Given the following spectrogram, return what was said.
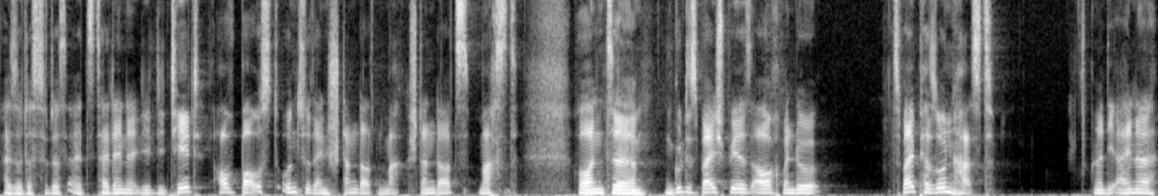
Also, dass du das als Teil deiner Identität aufbaust und zu deinen Standard, Standards machst. Und äh, ein gutes Beispiel ist auch, wenn du zwei Personen hast. Die eine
